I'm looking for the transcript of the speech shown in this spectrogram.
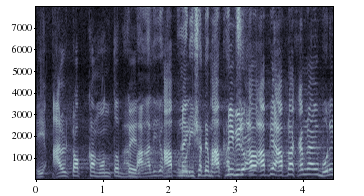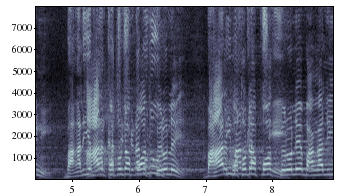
এই আলটপকা মন্তব্যের আর আপনি আপনি আপনি আপনার সামনে আমি বলিনি বাঙালি আর কতটা পথ। পেরোলে আর কতটা পথ। পেরোলে বাঙালি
